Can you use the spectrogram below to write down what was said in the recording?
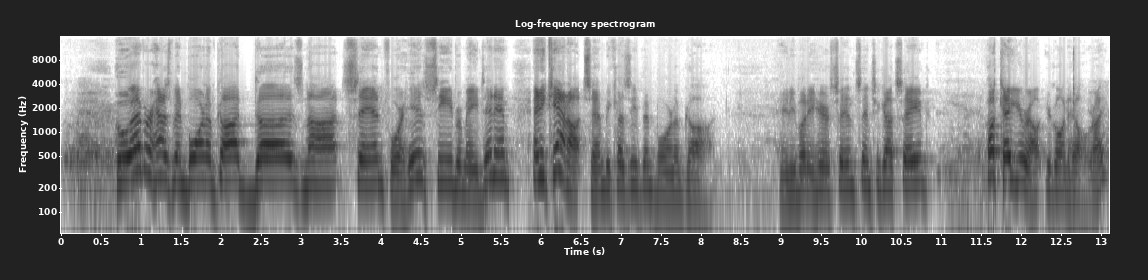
whoever, whoever has been born of God does not sin, for his seed remains in him, and he cannot sin because he's been born of God. Anybody here sin since you got saved? Okay, you're out. You're going to hell, right?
